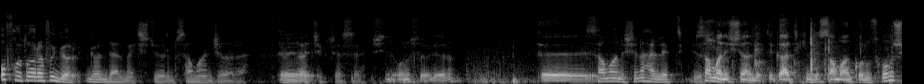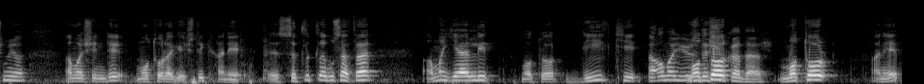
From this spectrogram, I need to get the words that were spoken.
O fotoğrafı gö- göndermek istiyorum samancılara Ee, açıkçası. Şimdi onu söylüyorum. Ee, Saman işini hallettik diyorsun. saman işini hallettik. Artık kimse saman konusu konuşmuyor. Ama şimdi motora geçtik. Hani e, sıklıkla bu sefer ama yerli motor değil ki. Ama yüzde motor, şu kadar. Motor hani hep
